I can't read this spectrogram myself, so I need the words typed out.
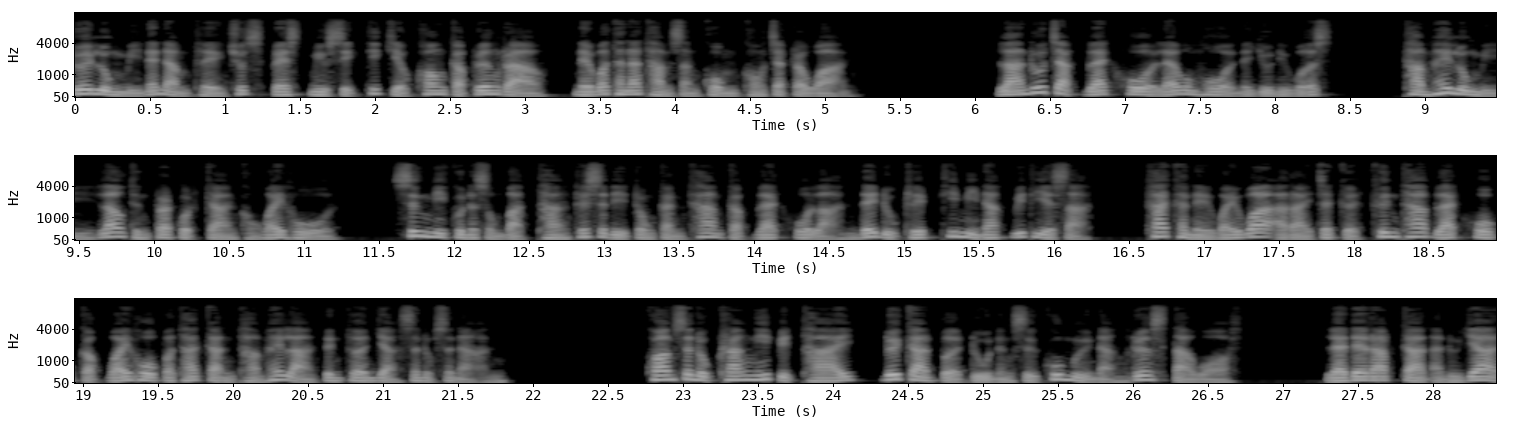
ด้วยลุงหมีแนะนำเพลงชุด Space Music ที่เกี่ยวข้องกับเรื่องราว ในวัฒนธรรมสังคมของจักรวาล หลานรู้จัก Black Hole และ Wormhole ใน Universe ทำให้ลุงหมีเล่าถึงปรากฏการณ์ของ White Hole ซึ่งมีคุณสมบัติทางทฤษฎีตรงกันข้ามกับ Black Hole หลานได้ดูคลิปที่มีนักวิทยาศาสตร์คาดคะเนไว้ว่าอะไรจะเกิดขึ้นถ้า Black Hole กับ White Hole ปะทะกันทำให้หลานเป็นเพลินอย่างสนุกสนาน ความสนุกครั้งนี้ปิดท้ายด้วยการเปิดดูหนังสือคู่มือหนังเรื่อง Star Wars และได้รับการอนุญาต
